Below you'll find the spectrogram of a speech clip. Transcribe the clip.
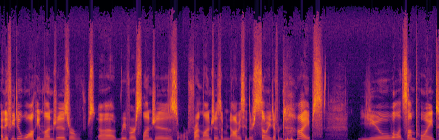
And if you do walking lunges or uh, reverse lunges or front lunges, I mean, obviously there's so many different types, you will at some point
